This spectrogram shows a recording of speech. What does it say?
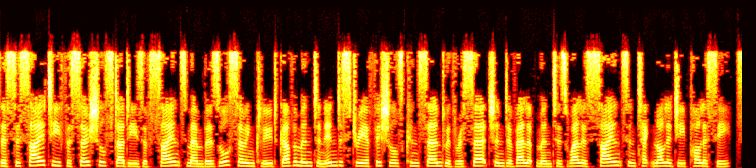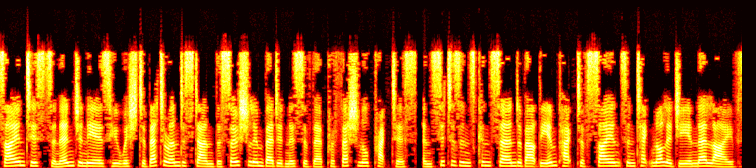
The Society for Social Studies of Science members also include government and industry officials concerned with research and development as well as science and technology policy, scientists and engineers who wish to better understand the social embeddedness of their professional practice, and citizens concerned about the impact of science and technology in their lives.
